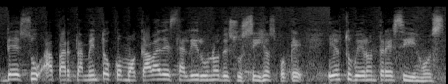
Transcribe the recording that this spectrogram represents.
de su apartamento como acaba de salir uno de sus hijos, porque ellos tuvieron tres hijos.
